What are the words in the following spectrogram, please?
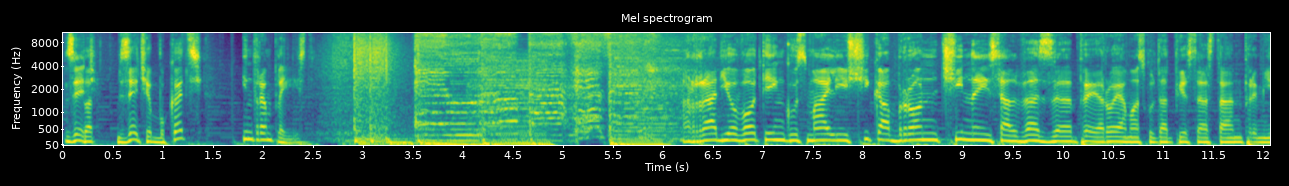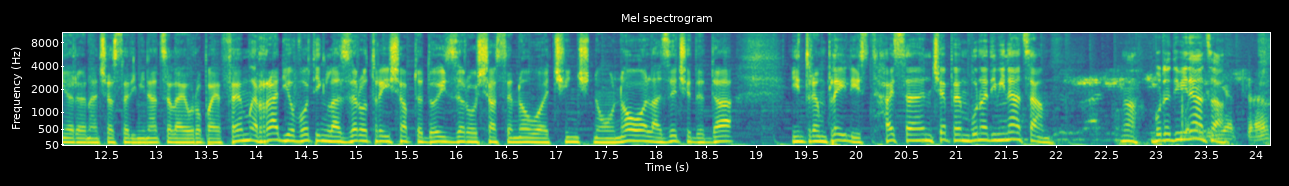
10. doar 10 bucăți, intră în playlist. Radio Voting cu Smiley și Cabron. Cine îi salvează pe eroi? Am ascultat piesa asta în premieră în această dimineață la Europa FM. Radio Voting la 0372069599 la 10 de da. Intră în playlist. Hai să începem. Bună dimineața! Na, bună dimineața! Bună dimineața!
